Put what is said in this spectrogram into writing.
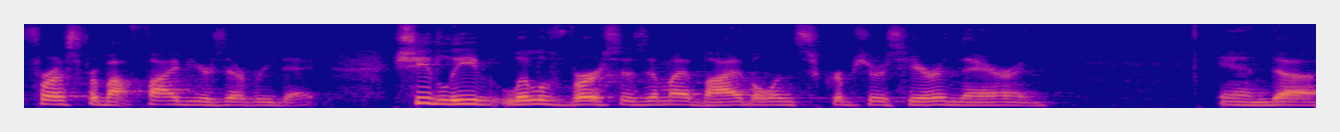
for us for about five years every day. She'd leave little verses in my Bible and scriptures here and there. And, and uh,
